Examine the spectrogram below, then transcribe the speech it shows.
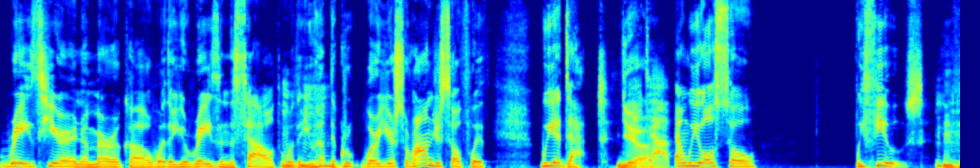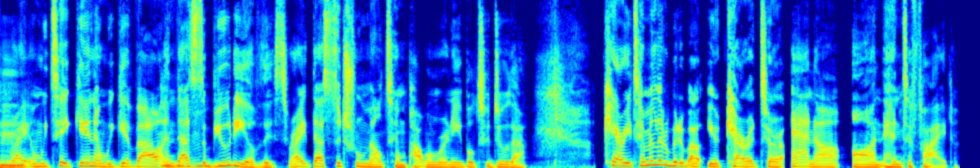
raised here in America, whether you're raised in the South, whether you mm-hmm. have the group where you surround yourself with, we adapt. yeah. adapt. And we also we fuse, Mm-hmm. right? And we take in and we give out. And that's the beauty of this, right? That's the true melting pot when we're able to do that. Karrie, tell me a little bit about your character, Anna, on Hentified.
